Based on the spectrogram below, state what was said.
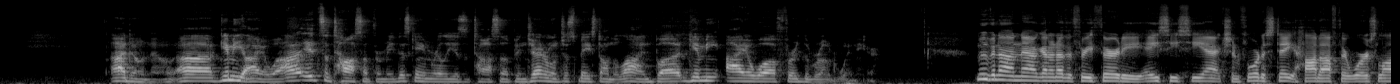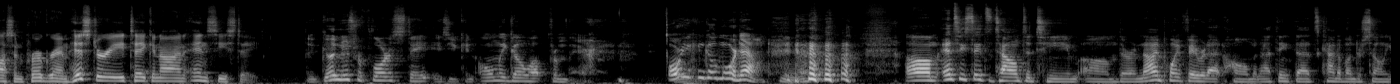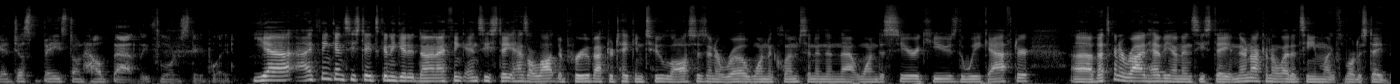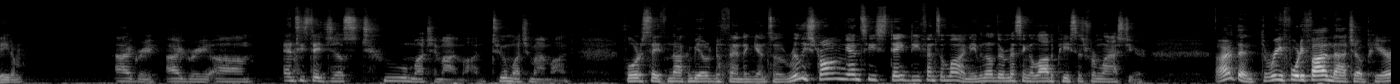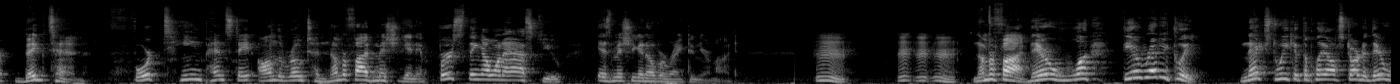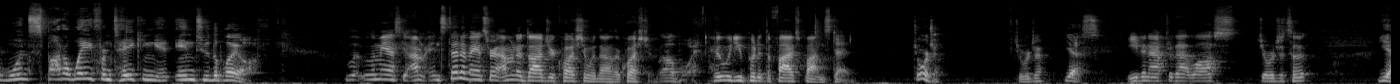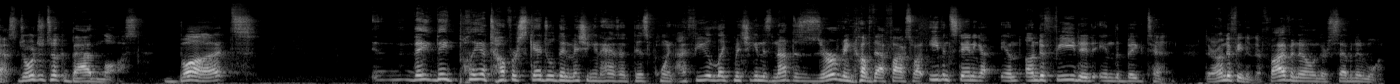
I don't know. Uh, give me Iowa. It's a toss up for me. This game really is a toss up in general, just based on the line. But give me Iowa for the road win here. Moving on now, got another 3:30 ACC action. Florida State hot off their worst loss in program history, taking on NC State. The good news for Florida State is you can only go up from there, or you can go more down. um, NC State's a talented team. Um, they're a nine point favorite at home, and I think that's kind of underselling it just based on how badly Florida State played. Yeah, I think NC State's going to get it done. I think NC State has a lot to prove after taking two losses in a row, one to Clemson and then that one to Syracuse the week after. Uh, that's going to ride heavy on NC State, and they're not going to let a team like Florida State beat them. I agree. I agree. Um, NC State's just too much in my mind. Too much in my mind. Florida State's not going to be able to defend against a really strong NC State defensive line, even though they're missing a lot of pieces from last year. All right, then. 345 matchup here. Big Ten. 14 Penn State on the road to number 5 Michigan. And first thing I want to ask you is Michigan overranked in your mind? Hmm. Mm-mm-mm. Number 5. They're one. Theoretically, next week if the playoffs started, they're one spot away from taking it into the playoff. L- let me ask you. I'm, instead of answering, I'm going to dodge your question with another question. Oh, boy. Who would you put at the five spot instead? Georgia. Georgia. Yes. Even after that loss, Georgia took. Yes, Georgia took a bad loss, but they they play a tougher schedule than Michigan has at this point. I feel like Michigan is not deserving of that five spot, even standing at- undefeated in the Big Ten. They're undefeated. They're five and zero, and they're seven and one.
